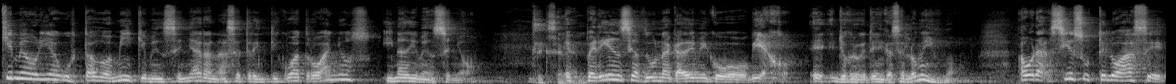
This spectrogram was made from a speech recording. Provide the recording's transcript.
¿qué me habría gustado a mí que me enseñaran hace 34 años y nadie me enseñó? Excelente. Experiencias de un académico viejo. Eh, yo creo que tienen que hacer lo mismo. Ahora, si eso usted lo hace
